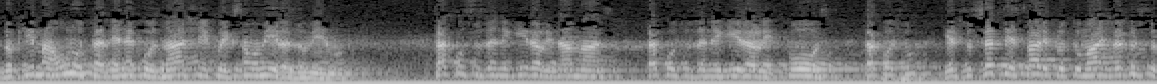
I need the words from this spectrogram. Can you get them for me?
dok ima unutarnje neko značenje kojeg samo mi razumijemo. Tako su zanegirali namaz, tako su zanegirali post, tako su, jer su sve te stvari protumačili. Rekli su,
